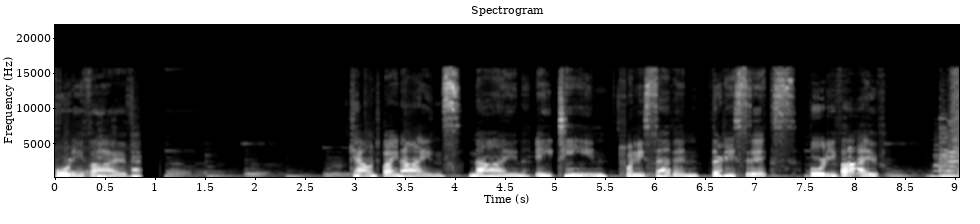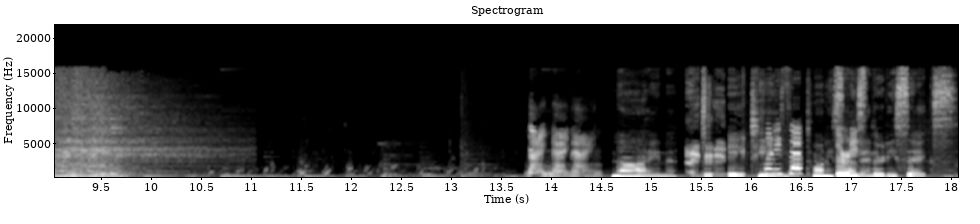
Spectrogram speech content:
Forty-five. Count by nines. Nine, eighteen, twenty-seven, thirty-six, forty-five. Nine, nine, nine. Nine, 18, eighteen, twenty-seven, thirty-six.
